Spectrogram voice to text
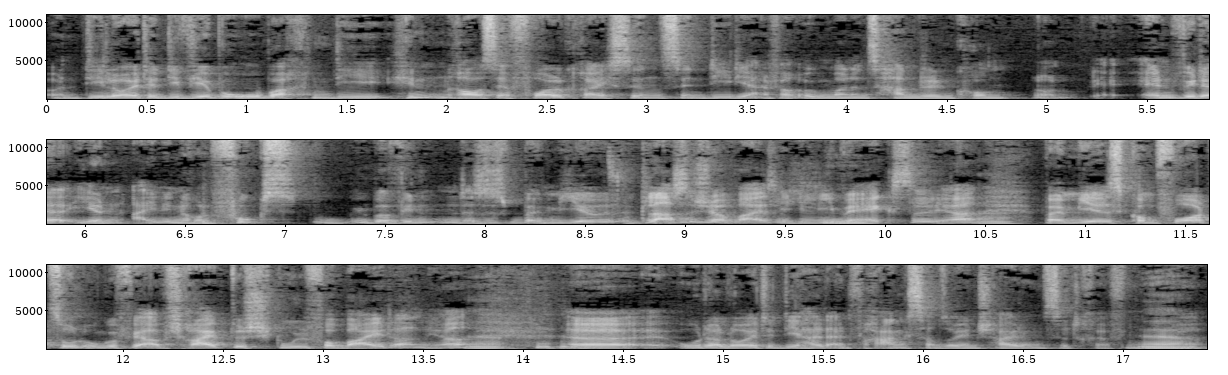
Und die Leute, die wir beobachten, die hinten raus erfolgreich sind, sind die, die einfach irgendwann ins Handeln kommen. Und entweder ihren inneren Fuchs überwinden, das ist bei mir klassischerweise, ich liebe mhm. Excel, ja. ja. Bei mir ist Komfortzone ungefähr am Schreibtischstuhl vorbei dann, ja. ja. äh, oder Leute, die halt einfach Angst haben, solche Entscheidungen zu treffen. Ja. ja.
